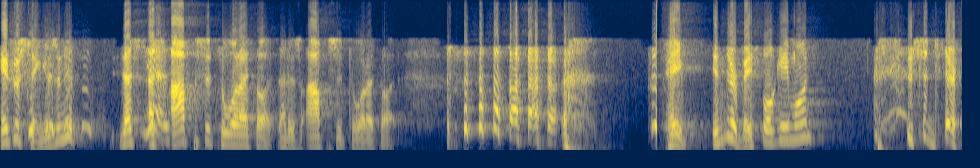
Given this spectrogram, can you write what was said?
Interesting, isn't it? That's that's opposite to what I thought. That is opposite to what I thought. hey, isn't there a baseball game on? isn't there?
